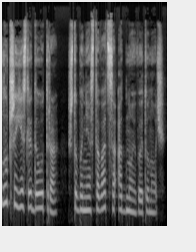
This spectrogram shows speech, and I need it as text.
Лучше, если до утра, чтобы не оставаться одной в эту ночь.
